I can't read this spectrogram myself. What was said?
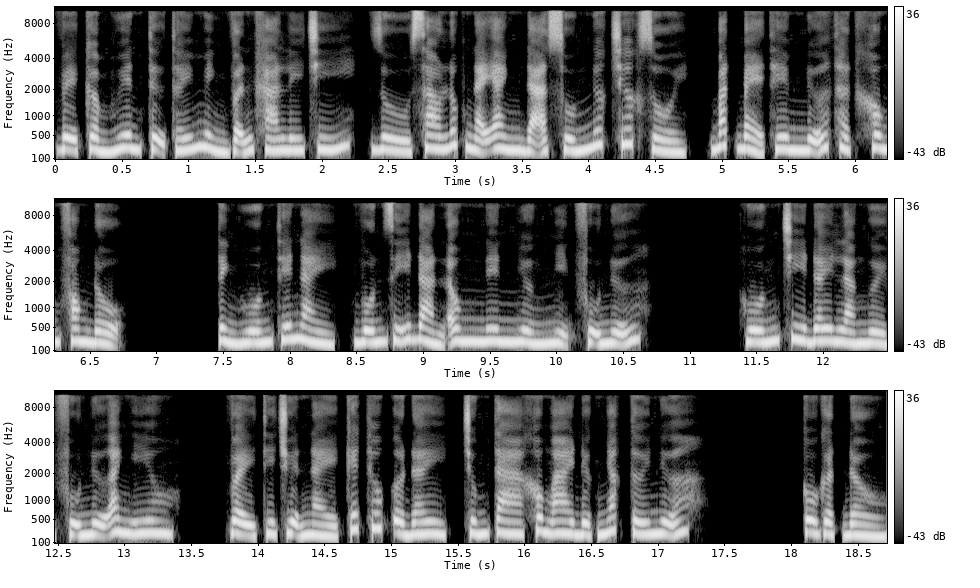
Vệ cẩm huyên tự thấy mình vẫn khá lý trí, dù sao lúc nãy anh đã xuống nước trước rồi, bắt bẻ thêm nữa thật không phong độ. Tình huống thế này, vốn dĩ đàn ông nên nhường nhịn phụ nữ. Huống chi đây là người phụ nữ anh yêu. Vậy thì chuyện này kết thúc ở đây, chúng ta không ai được nhắc tới nữa. Cô gật đầu,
